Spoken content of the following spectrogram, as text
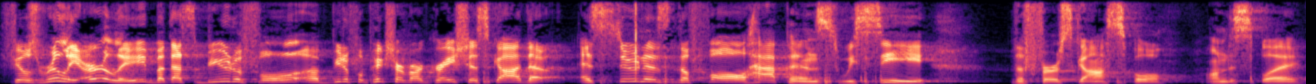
Feels really early, but that's beautiful, a beautiful picture of our gracious God that as soon as the fall happens, we see the first gospel on display.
